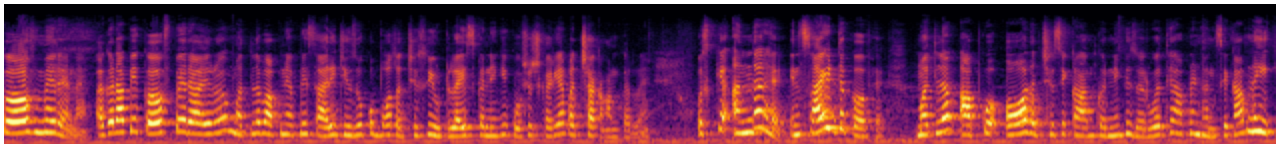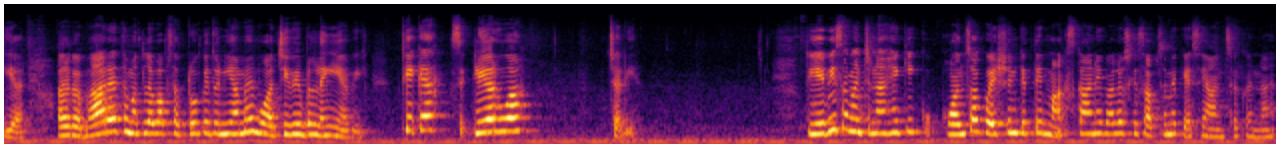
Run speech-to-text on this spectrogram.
कर्व में रहना है। अगर आप ये कर्व पे रह रहे हो मतलब आपने अपनी सारी चीज़ों को बहुत अच्छे से यूटिलाइज करने की कोशिश करी, आप अच्छा काम कर रहे हैं। उसके अंदर है इनसाइड द कर्व है मतलब आपको और अच्छे से काम करने की ज़रूरत है, आपने ढंग से काम नहीं किया है। और अगर बाहर है तो मतलब आप सपनों की दुनिया में, वो अचीवेबल नहीं है अभी। ठीक है? क्लियर हुआ? चलिए। तो ये भी समझना है कि कौन सा क्वेश्चन कितने मार्क्स का आने वाला है, उसके हिसाब से मैं कैसे आंसर करना है।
